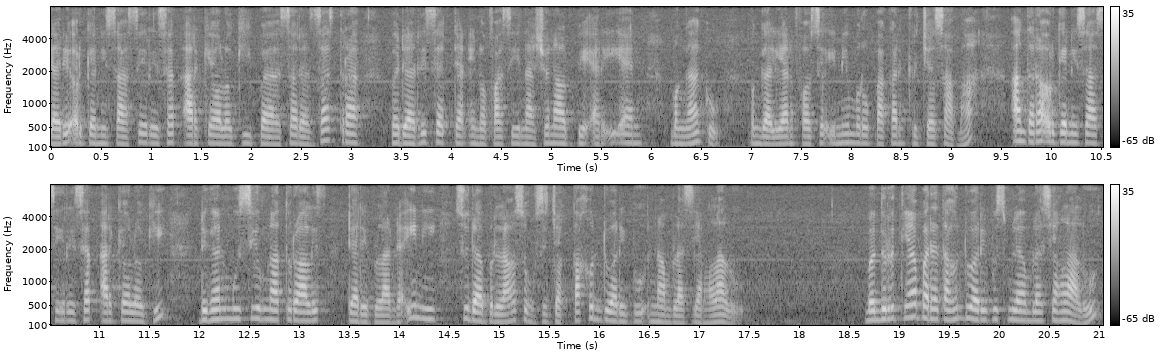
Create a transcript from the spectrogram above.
dari Organisasi Riset Arkeologi Bahasa dan Sastra Badan Riset dan Inovasi Nasional BRIN mengaku penggalian fosil ini merupakan kerjasama antara organisasi riset arkeologi dengan Museum Naturalis dari Belanda ini sudah berlangsung sejak tahun 2016 yang lalu. Menurutnya pada tahun 2019 yang lalu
